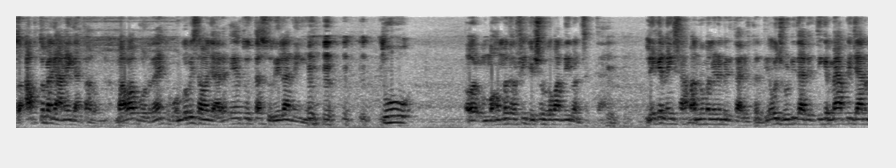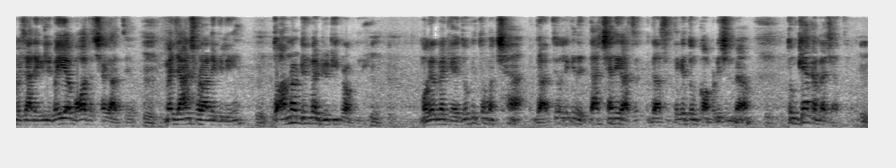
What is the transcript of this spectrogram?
तो अब तो मैं गाने ही गाता रहूँगा। माँ बाप बोल रहे हैं कि उनको भी समझ आ रहा है तू इतना सुरीला नहीं है। तू और मोहम्मद रफी किशोर कुमार नहीं बन सकता है। लेकिन नहीं साहब अनु मल्ले ने मेरी तारीफ़ कर दी। वो झूठी तारीफ़ थी कि मैं अपनी जान बचाने के लिए भैया बहुत अच्छा गाते हो। मैं जान छुड़ाने के लिए तो I am not doing my duty properly मगर मैं कह दूँ कि तुम अच्छा गाते हो लेकिन इतना अच्छा नहीं गा सकते गा सकते कि तुम कंपटीशन में आओ। तुम क्या करना चाहते हो?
